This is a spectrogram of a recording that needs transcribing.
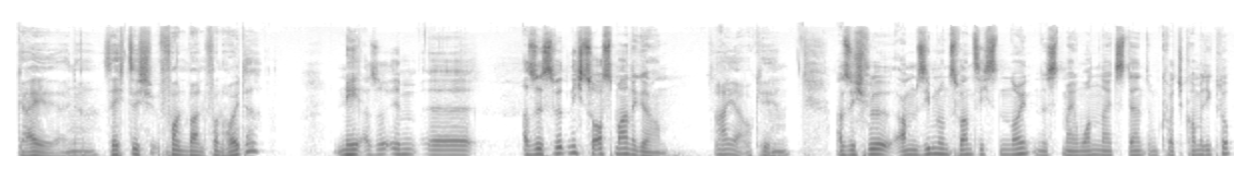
Geil, Alter. Mhm. 60 von wann? Von heute? Nee, also im, äh, also es wird nicht zu Osmane gehören. Ah ja, okay. Mhm. Also ich will am 27.09. ist mein One Night Stand im Quatsch Comedy Club.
